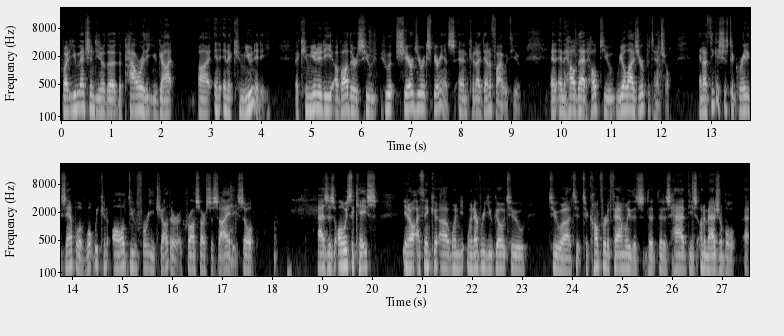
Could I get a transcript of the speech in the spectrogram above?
But you mentioned, you know, the the power that you got uh, in in a community, a community of others who who shared your experience and could identify with you, and and how that helped you realize your potential. And I think it's just a great example of what we can all do for each other across our society. So, as is always the case, you know, I think uh, when whenever you go to to, uh, to to comfort a family that's that, that has had these unimaginable uh,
